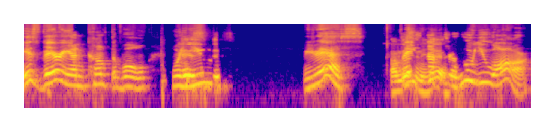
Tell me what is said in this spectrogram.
it's very uncomfortable when it's, you it's, yes I'm face up yeah. to who you are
